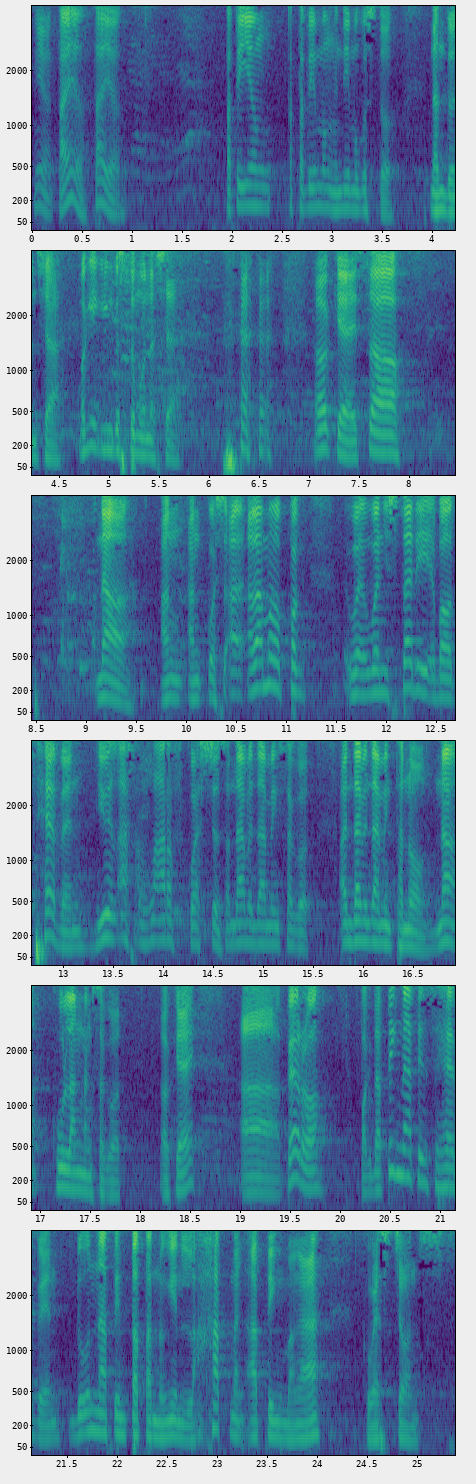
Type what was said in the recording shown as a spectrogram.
Yeah, tayo, tayo. Pati yung katabi mong hindi mo gusto, nandun siya. Magiging gusto mo na siya. okay, so now, ang ang question, alam mo pag when, when you study about heaven, you will ask a lot of questions. Ang dami-daming sagot. Ang dami-daming tanong na kulang ng sagot. Okay? Uh, pero pagdating natin sa heaven, doon natin tatanungin lahat ng ating mga questions.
